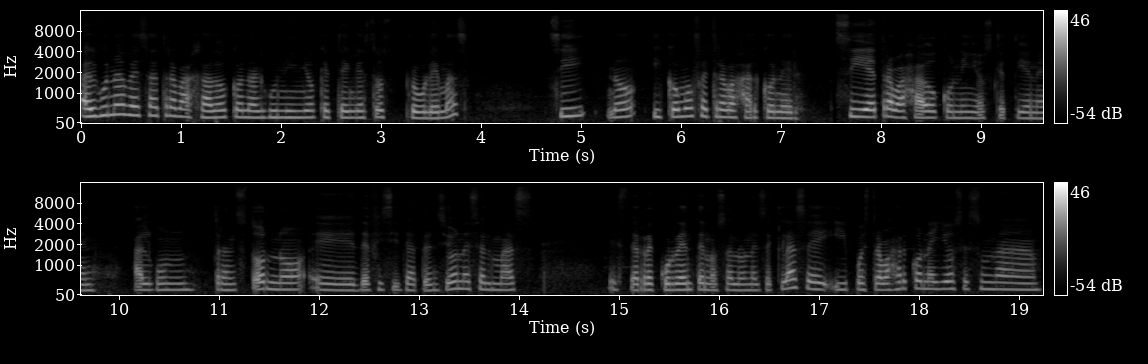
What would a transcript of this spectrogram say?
¿Alguna vez ha trabajado con algún niño que tenga estos problemas? Sí, no, ¿y cómo fue trabajar con él? Sí, he trabajado con niños que tienen algún trastorno, eh, déficit de atención es el más este, recurrente en los salones de clase y pues trabajar con ellos es una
